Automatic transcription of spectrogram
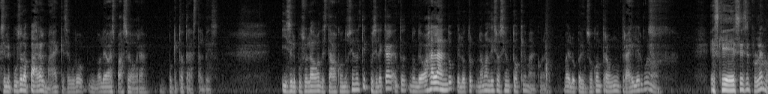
se le puso la para al maje que seguro no le daba espacio ahora, un poquito atrás tal vez. Y se le puso el lado donde estaba conduciendo el tipo y se le caga. Entonces, donde va jalando, el otro nada más le hizo así un toque, ma, con él. Ma, lo prensó contra un tráiler, bueno. Es que ese es el problema.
